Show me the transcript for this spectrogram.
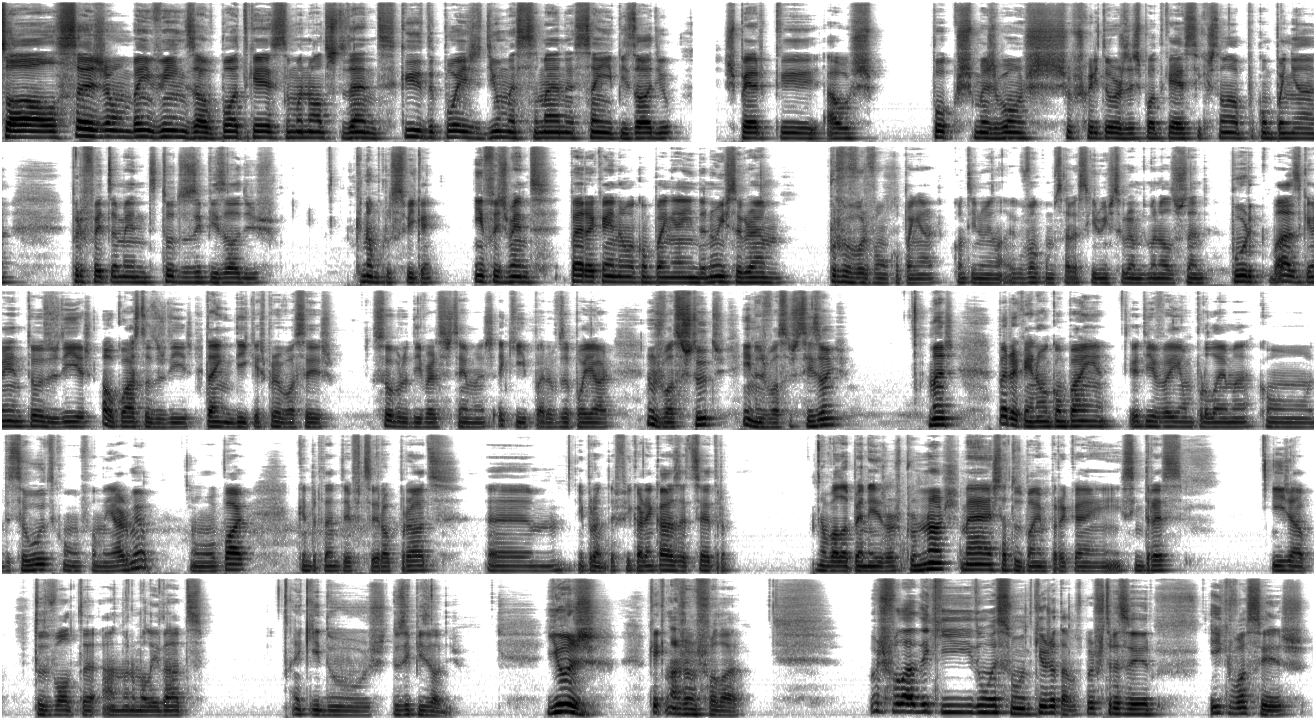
pessoal, sejam bem-vindos ao podcast do Manual de Estudante que depois de uma semana sem episódio, espero que aos poucos mas bons subscritores deste podcast e que estão a acompanhar perfeitamente todos os episódios, que não me crucifiquem. Infelizmente, para quem não acompanha ainda no Instagram, por favor vão acompanhar, continuem lá, vão começar a seguir o Instagram do Manuel de Estudante porque basicamente todos os dias, ou quase todos os dias, tenho dicas para vocês sobre diversos temas aqui para vos apoiar nos vossos estudos e nas vossas decisões. Mas, para quem não acompanha, eu tive aí um problema com, de saúde com um familiar meu, o meu pai, que entretanto teve de ser operado um, e pronto, teve de ficar em casa, etc. Não vale a pena ir aos pormenores, mas está tudo bem para quem se interesse e já tudo volta à normalidade aqui dos, dos episódios. E hoje, o que é que nós vamos falar? Vamos falar daqui de um assunto que eu já estava para vos trazer e que vocês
